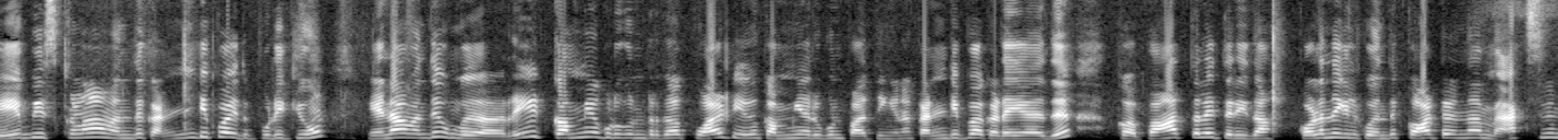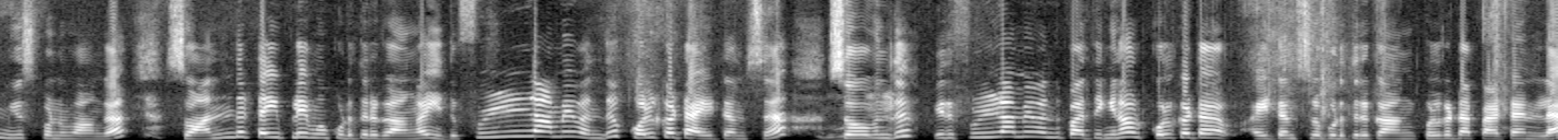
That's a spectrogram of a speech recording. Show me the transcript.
பேபிஸ்க்கெலாம் வந்து கண்டிப்பாக இது பிடிக்கும். ஏன்னா வந்து உங்கள் ரேட் கம்மியாக கொடுக்குன்றதா குவாலிட்டி எதுவும் கம்மியாக இருக்குன்னு பார்த்தீங்கன்னா கண்டிப்பாக கிடையாது. க- பார்த்தாலே தெரியுதா? குழந்தைங்களுக்கு வந்து காட்டன் தான் மேக்ஸிமம் யூஸ் பண்ணுவாங்க. ஸோ அந்த டைப்லேயே இவங்க கொடுத்துருக்காங்க. இது ஃபுல்லாமே வந்து கொல்கட்டா ஐட்டம்ஸு ஸோ வந்து இது ஃபுல்லாமே வந்து பார்த்தீங்கன்னா ஒரு கொல்கட்டா ஐட்டம்ஸில் கொடுத்துருக்காங்க. கொல்கட்டா பேட்டர்னில்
